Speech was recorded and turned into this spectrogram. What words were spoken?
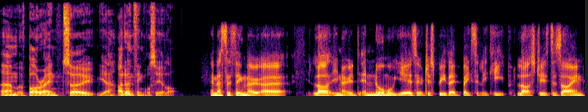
um, of Bahrain. So yeah, I don't think we'll see a lot. And that's the thing, though. Uh, you know, in normal years, it would just be they'd basically keep last year's design,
